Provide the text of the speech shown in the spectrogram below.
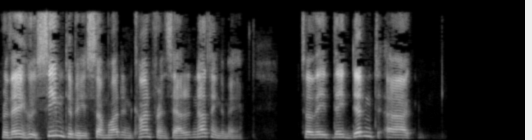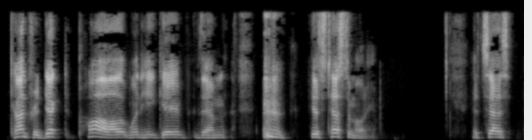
For they who seemed to be somewhat in conference added nothing to me. So they, they didn't uh, contradict Paul when he gave them his testimony. It says,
